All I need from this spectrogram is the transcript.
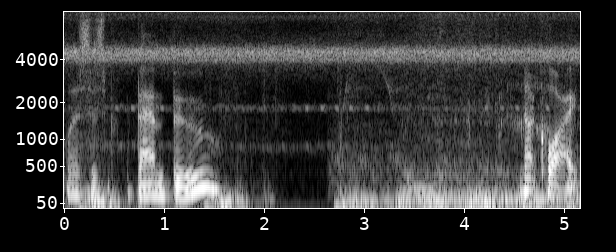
What is this? Bamboo? Not quite.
